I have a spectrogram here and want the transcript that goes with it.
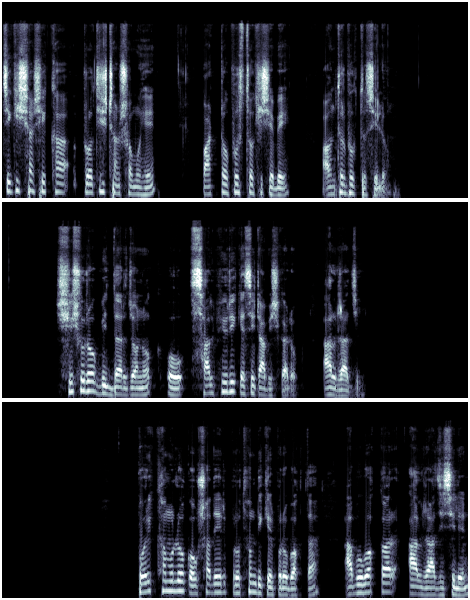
চিকিৎসা শিক্ষা প্রতিষ্ঠানসমূহে পাঠ্যপুস্তক হিসেবে অন্তর্ভুক্ত ছিল। শিশুরোগ বিদ্যার জনক ও সালফিউরিক অ্যাসিড আবিষ্কারক আল রাজি পরীক্ষামূলক ঔষধের প্রথম দিকের প্রবক্তা আবু বক্কর আল রাজি ছিলেন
